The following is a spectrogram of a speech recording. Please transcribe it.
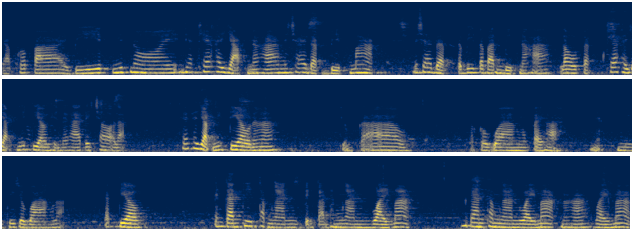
จับเข้าไปบีดนิดหน่อยเนี่ยแค่ขยับนะคะ ไม่ใช่แบบบิดมาก ไม่ใช่แบบตะบีตะบันบิดนะคะ เราแบบแค่ขยับนิดเดียวเห็นไหมคะ ได้ช่อละแค่ขยับนิดเดียวนะคะจุ่มก้าวแล้วก็วางลงไปค่ะ เนี่ยมีที่จะวางละแป๊บเดียว เป็นการที่ทำงานเป็นการทำงานไวมากการทำงานไวมากนะคะ ไวมาก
